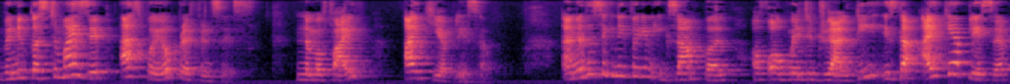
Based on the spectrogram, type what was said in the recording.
when you customize it as per your preferences. Number 5. IKEA Placer. Another significant example of augmented reality is the IKEA Placer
